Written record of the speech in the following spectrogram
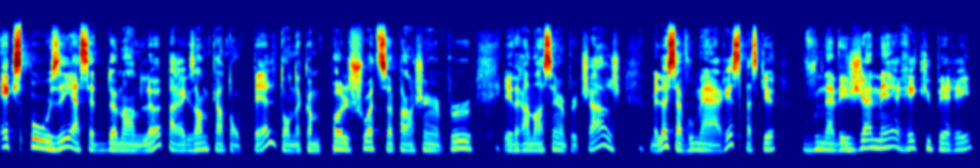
exposé à cette demande-là. Par exemple, quand on pèlte, on n'a comme pas le choix de se pencher un peu et de ramasser un peu de charge. Mais là, ça vous met à risque parce que vous n'avez jamais récupéré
